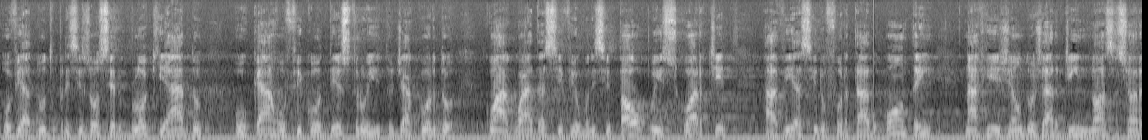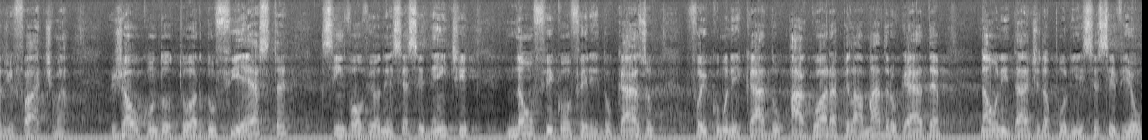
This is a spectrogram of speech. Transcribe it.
O viaduto precisou ser bloqueado, o carro ficou destruído. De acordo com a Guarda Civil Municipal, o escorte havia sido furtado ontem na região do Jardim Nossa Senhora de Fátima. Já o condutor do Fiesta, que se envolveu nesse acidente, não ficou ferido. O caso foi comunicado agora pela madrugada na unidade da Polícia Civil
